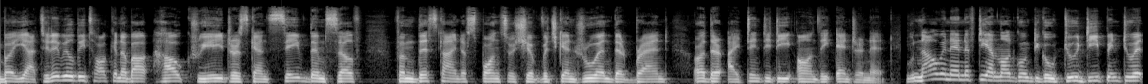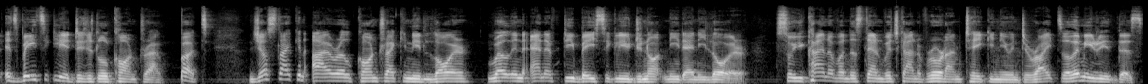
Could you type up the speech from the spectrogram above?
But yeah, today we'll be talking about how creators can save themselves from this kind of sponsorship which can ruin their brand or their identity on the internet. Now in NFT, I'm not going to go too deep into it. It's basically a digital contract, but just like an IRL contract, you need lawyer. Well, in NFT, basically you do not need any lawyer. So you kind of understand which kind of road I'm taking you into, right? So let me read this.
